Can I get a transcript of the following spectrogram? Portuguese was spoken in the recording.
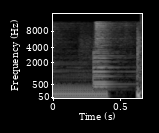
Música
